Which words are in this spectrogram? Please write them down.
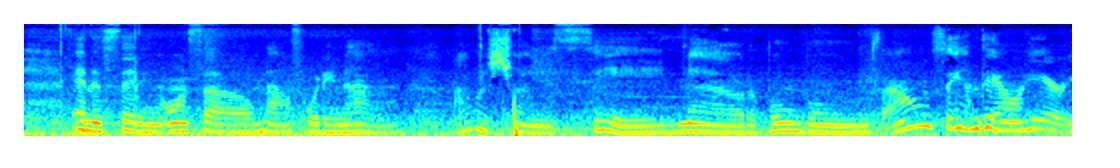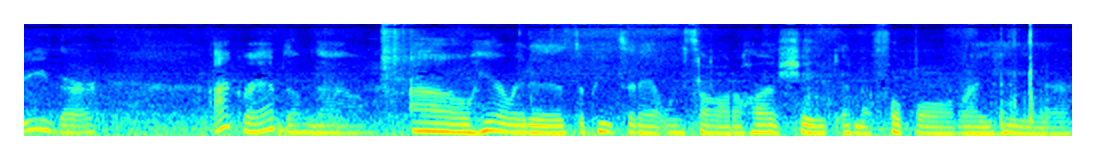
and it's sitting on sale, 9.49. I was trying to see now the boom booms. I don't see them down here either. I grabbed them though. Oh, here it is, the pizza that we saw, the heart shaped and the football right here.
